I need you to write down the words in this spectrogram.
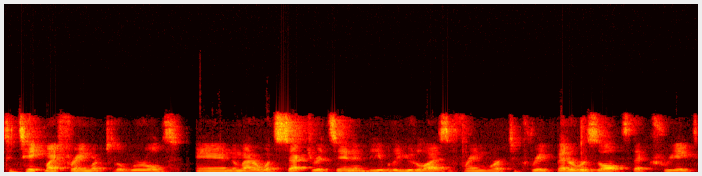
to take my framework to the world and no matter what sector it's in and be able to utilize the framework to create better results that create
